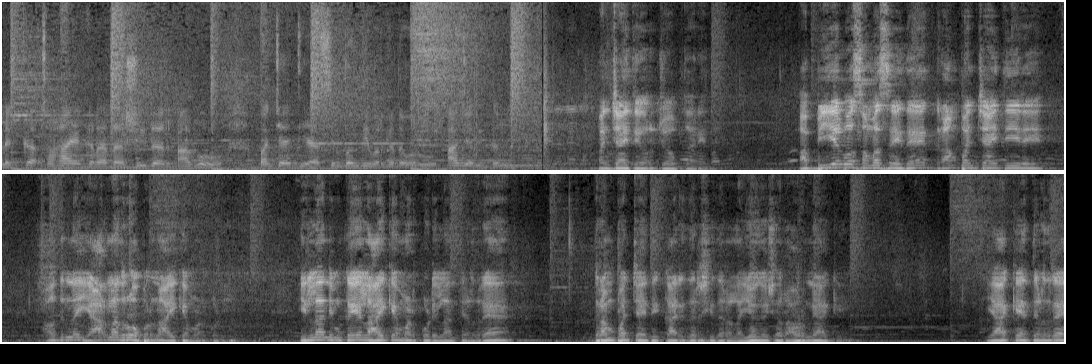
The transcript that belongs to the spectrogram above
ಲೆಕ್ಕ ಸಹಾಯಕರಾದ ಶ್ರೀಧರ್ ಹಾಗೂ ಪಂಚಾಯಿತಿಯ ಸಿಬ್ಬಂದಿ ವರ್ಗದವರು ಹಾಜರಿದ್ದರು. ಪಂಚಾಯಿತಿಯವರು ಜವಾಬ್ದಾರಿ ಇದೆ. ಆ ಬಿ ಎಲ್ ಒ ಸಮಸ್ಯೆ ಇದೆ. ಗ್ರಾಮ ಪಂಚಾಯತಿ ಅದನ್ನ ಯಾರನ್ನಾದರೂ ಒಬ್ಬರನ್ನ ಆಯ್ಕೆ ಮಾಡ್ಕೊಡಿ. ಇಲ್ಲ ನಿಮ್ಮ ಕೈಯಲ್ಲಿ ಆಯ್ಕೆ ಮಾಡ್ಕೊಡಿಲ್ಲ ಅಂತ ಹೇಳಿದ್ರೆ ಗ್ರಾಮ ಪಂಚಾಯತಿ ಕಾರ್ಯದರ್ಶಿ ಇದಾರಲ್ಲ, ಯೋಗೇಶ್ವರ್ ಅವ್ರನ್ನೇ ಹಾಕಿ. ಯಾಕೆ ಅಂತ ಹೇಳಿದ್ರೆ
